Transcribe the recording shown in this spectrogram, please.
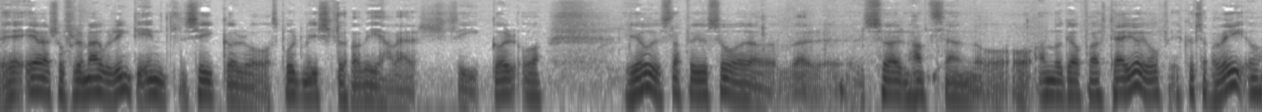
Jeg, jeg var så fru meg og ringte inn til Sikor og spurte meg ikke klappa vi han var Sikor og jo, jeg slapp jo så var Søren Hansen og, og andre gav folk til jo jo, jeg ikke klappa vi og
